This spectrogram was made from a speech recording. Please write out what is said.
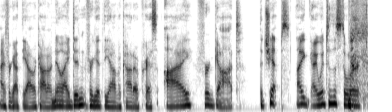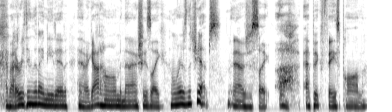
I forgot the avocado. No, I didn't forget the avocado, Chris. I forgot the chips. I, I went to the store, I bought everything that I needed, and then I got home, and then Ashley's like, Where's the chips? And I was just like, Ugh, epic face palm.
